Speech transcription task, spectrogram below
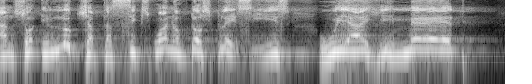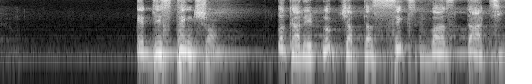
And so in Luke chapter 6, one of those places where he made a distinction. Look at it. Luke chapter 6 verse 30.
